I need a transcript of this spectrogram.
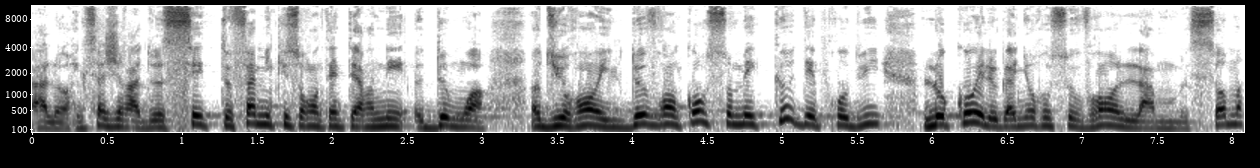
alors, il s'agira de sept familles qui seront internées deux mois durant. Ils devront consommer que des produits locaux et le gagnant recevront la somme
